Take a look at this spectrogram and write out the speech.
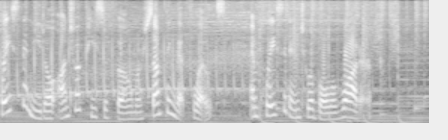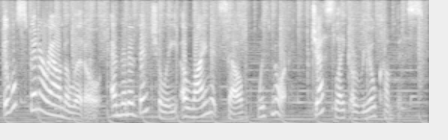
Place the needle onto a piece of foam or something that floats and place it into a bowl of water. It will spin around a little and then eventually align itself with north, just like a real compass.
